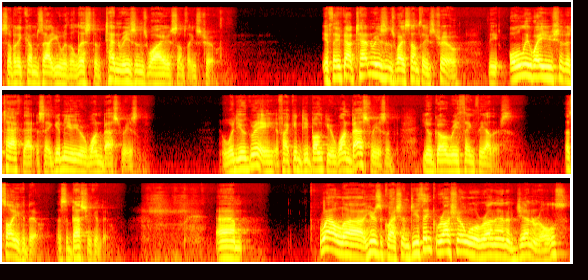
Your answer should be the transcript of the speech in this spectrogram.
somebody comes at you with a list of 10 reasons why something's true. If they've got 10 reasons why something's true, the only way you should attack that is say, give me your one best reason. Would you agree, if I can debunk your one best reason, you'll go rethink the others? That's all you can do. That's the best you can do. Um, well, uh, here's a question. Do you think Russia will run out of generals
